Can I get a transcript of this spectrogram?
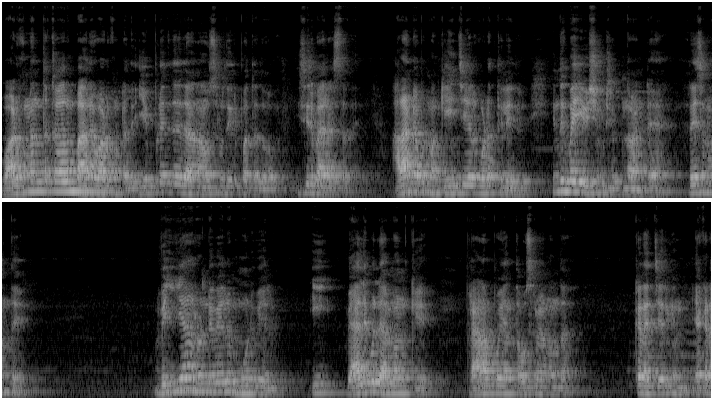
వాడుకున్నంత కాలం బాగానే వాడుకుంటుంది. ఎప్పుడైతే దాని అవసరం తీరిపోతుందో ఇసిరి బారేస్తుంది అలాంటప్పుడు మనకి ఏం చేయాలో కూడా తెలియదు. ఎందుకు పోయి ఈ విషయం ఇప్పుడు చెప్తున్నామంటే రీజన్ ఉంది. వెయ్యి రెండు వేలు మూడు వేలు ఈ వాల్యుబుల్ అమౌంట్కి ప్రాణాలు పోయేంత అవసరం ఏమైనా ఉందా? కానీ అది జరిగింది. ఎక్కడ?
